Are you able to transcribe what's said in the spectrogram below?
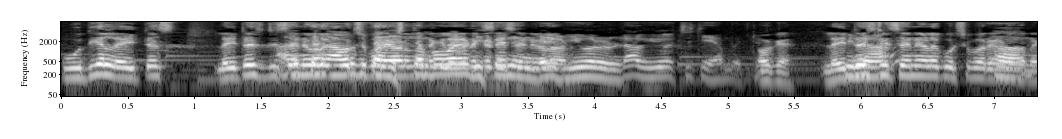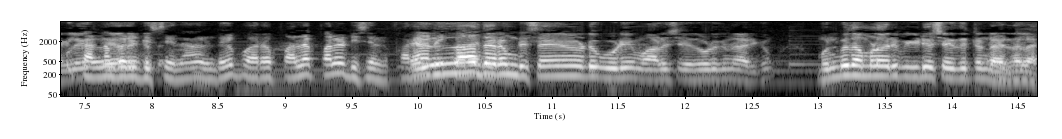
പുതിയ ലേറ്റസ്റ്റ് ലേറ്റസ്റ്റ് ഡിസൈനുകളെ കുറിച്ച് പറയുകയാണെന്നുണ്ടെങ്കിൽ ഓക്കെ ലേറ്റസ്റ്റ് ഡിസൈനുകളെ കുറിച്ച് പറയുകയാണെന്നുണ്ടെങ്കിൽ കണ്ണമ്പരി ഡിസൈൻ ഉണ്ട്. പല പല ഡിസൈൻ പറയാണെങ്കിൽ എല്ലാ തരം ഡിസൈനോട് കൂടിയും ആൾ ചെയ്തു കൊടുക്കുന്നതായിരിക്കും. മുൻപ് നമ്മൾ ഒരു വീഡിയോ ചെയ്തിട്ടുണ്ടായിരുന്നു അല്ലെ?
